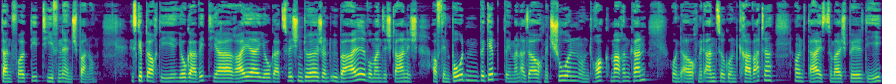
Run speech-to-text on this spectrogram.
dann folgt die Tiefenentspannung. Es gibt auch die Yoga Vidya Reihe Yoga zwischendurch und überall, wo man sich gar nicht auf den Boden begibt, den man also auch mit Schuhen und Rock machen kann und auch mit Anzug und Krawatte. Und da ist zum Beispiel die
